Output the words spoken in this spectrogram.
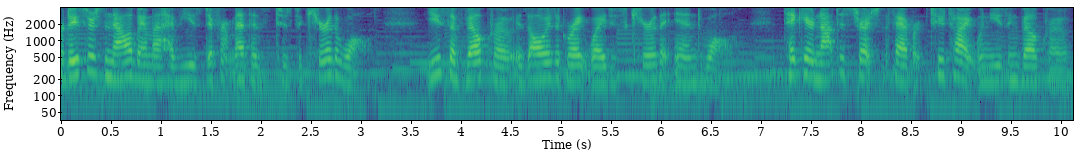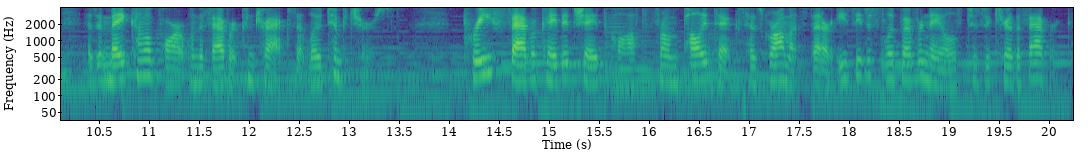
Producers in Alabama have used different methods to secure the wall. Use of Velcro is always a great way to secure the end wall. Take care not to stretch the fabric too tight when using Velcro as it may come apart when the fabric contracts at low temperatures. Prefabricated shade cloth from Polytex has grommets that are easy to slip over nails to secure the fabric.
